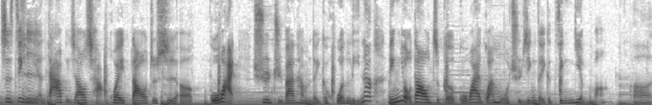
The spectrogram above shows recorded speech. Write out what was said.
是近年大家比较常会到，就是呃国外去举办他们的一个婚礼。那您有到这个国外观摩取经的一个经验吗？呃，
